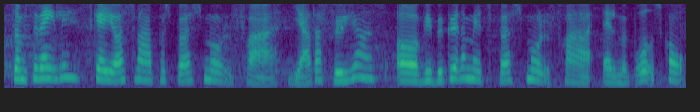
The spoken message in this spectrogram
Som sædvanligt skal I også svare på spørgsmål fra jer, der følger os, og vi begynder med et spørgsmål fra Alma Brødskov.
